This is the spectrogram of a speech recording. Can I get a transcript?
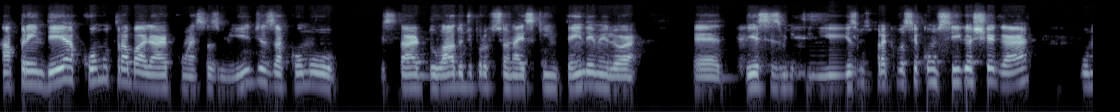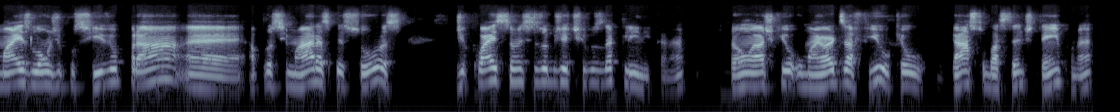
aprender a como trabalhar com essas mídias, a como estar do lado de profissionais que entendem melhor é, desses mecanismos, para que você consiga chegar o mais longe possível para é, aproximar as pessoas de quais são esses objetivos da clínica, né? Então, eu acho que o maior desafio que eu gasto bastante tempo, né,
